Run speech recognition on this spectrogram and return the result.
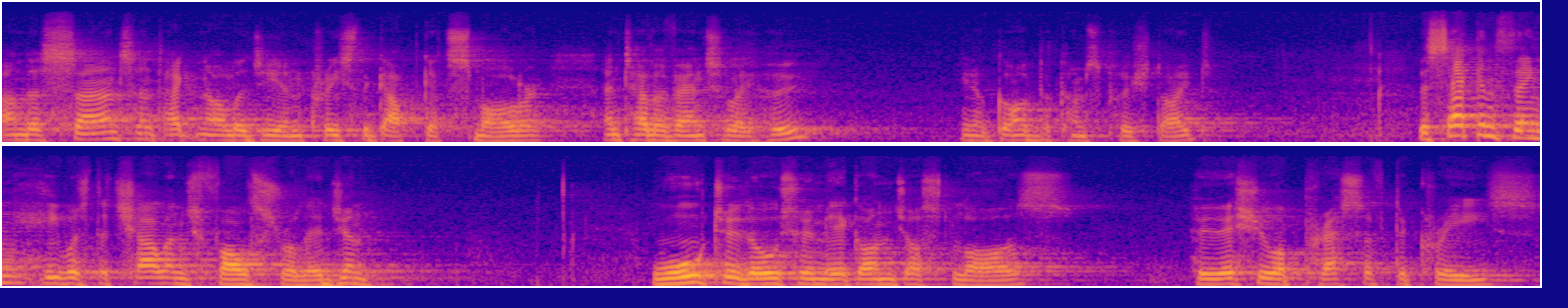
And as science and technology increase, the gap gets smaller until eventually who? You know, God becomes pushed out. The second thing, he was to challenge false religion. Woe to those who make unjust laws, who issue oppressive decrees,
